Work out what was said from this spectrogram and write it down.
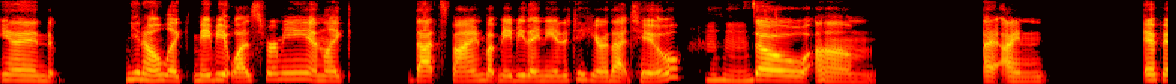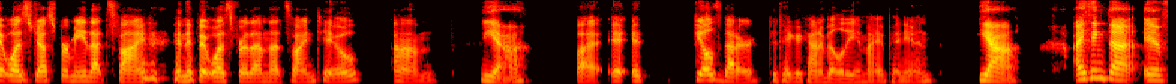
And, you know, like maybe it was for me and like that's fine, but maybe they needed to hear that too. Mm-hmm. So, um, I, I, if it was just for me, that's fine. And if it was for them, that's fine too. Um, Yeah. but it, it feels better to take accountability, in my opinion. Yeah. I think that if,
